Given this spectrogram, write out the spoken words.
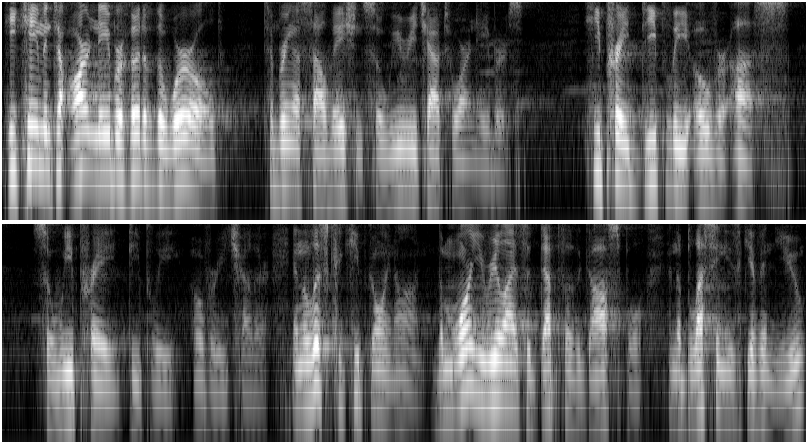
He came into our neighborhood of the world to bring us salvation, so we reach out to our neighbors. He prayed deeply over us, so we pray deeply over each other. And the list could keep going on. The more you realize the depth of the gospel and the blessing he's given you,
